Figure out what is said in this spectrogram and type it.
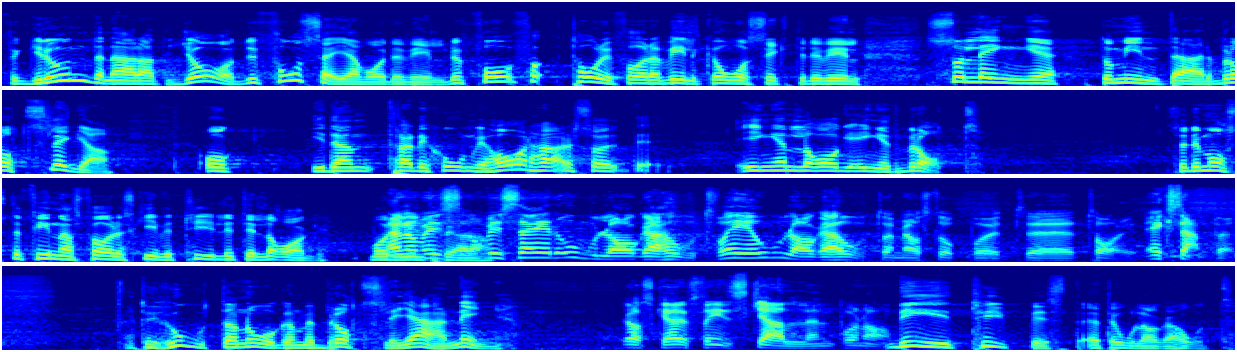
För grunden är att ja, du får säga vad du vill, du får torgföra vilka åsikter du vill, så länge de inte är brottsliga. Och i den tradition vi har här, så det, ingen lag, inget brott. Så det måste finnas föreskrivet tydligt i lag. Men om vi, om vi, säger olaga hot, vad är olaga hot om jag står på ett eh, torg? Exempel? Att du hotar någon med brottslig gärning. Jag ska slå in skallen på någon. Det är typiskt ett olaga hot.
